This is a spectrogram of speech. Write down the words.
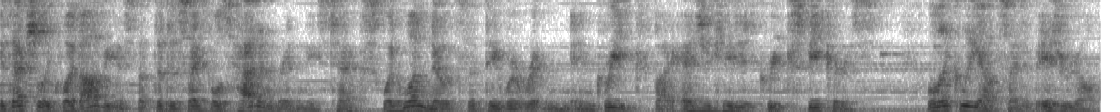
It's actually quite obvious that the disciples hadn't written these texts when one notes that they were written in Greek by educated Greek speakers, likely outside of Israel,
